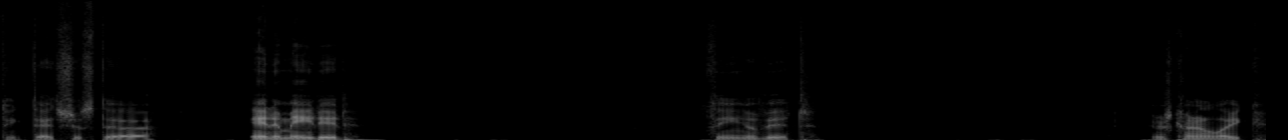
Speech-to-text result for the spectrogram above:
I think that's just a animated thing of it. There's kind of like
